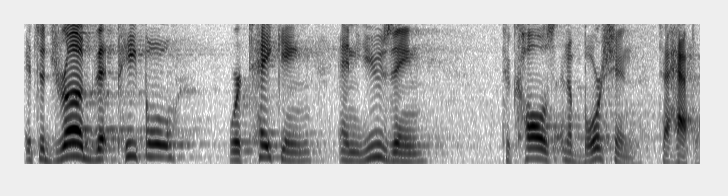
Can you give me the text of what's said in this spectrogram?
It's a drug that people were taking and using to cause an abortion to happen.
